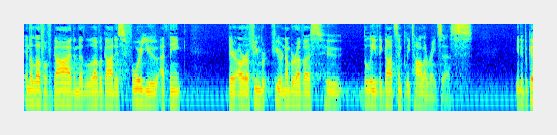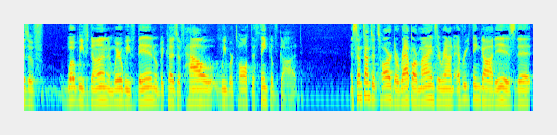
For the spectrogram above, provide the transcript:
in the love of God and that the love of God is for you. I think there are a few, fewer number of us who believe that God simply tolerates us, either because of what we've done and where we've been, or because of how we were taught to think of God. And sometimes it's hard to wrap our minds around everything God is, that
